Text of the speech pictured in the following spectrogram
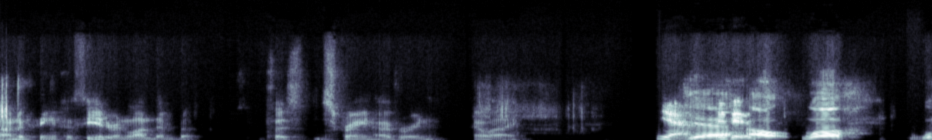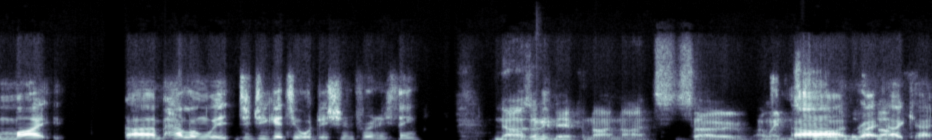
kind of thing for theatre in London, but for screen over in LA. Yeah, yeah. it is. I'll, well, well, my um, how long were, did you get to audition for anything? No, I was only there for nine nights. So I went and oh, right, stuff. okay.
